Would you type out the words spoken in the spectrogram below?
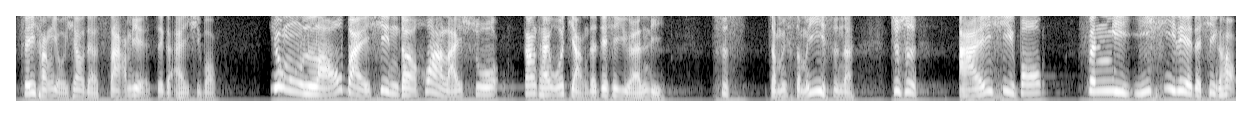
非常有效的杀灭这个癌细胞。用老百姓的话来说，刚才我讲的这些原理是怎么什么意思呢？就是。癌细胞分泌一系列的信号，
